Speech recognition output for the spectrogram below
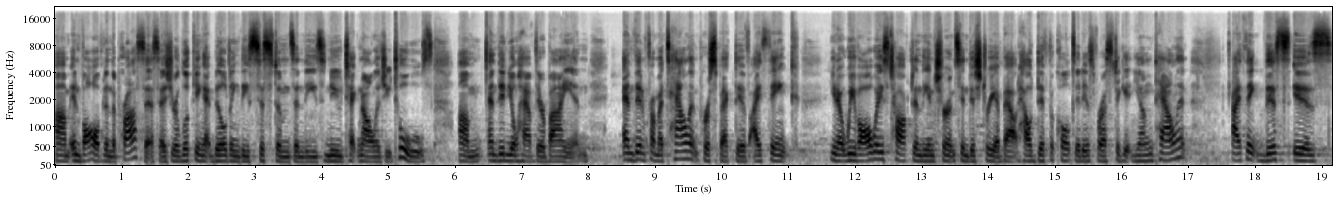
um, involved in the process as you're looking at building these systems and these new technology tools um, and then you'll have their buy-in. And then from a talent perspective i think you know, we've always talked in the insurance industry about how difficult it is for us to get young talent. I think this is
